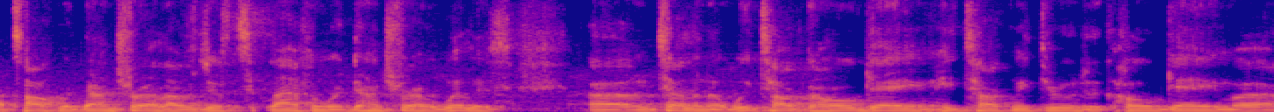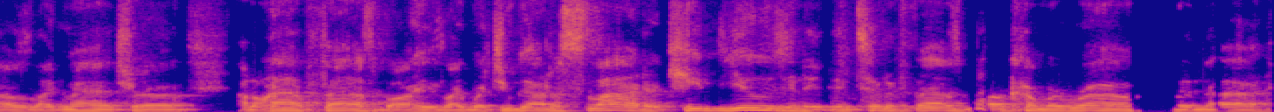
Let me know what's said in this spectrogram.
I talked with Dontrelle. I was just laughing with Dontrelle Willis, um, telling him we talked the whole game. He talked me through the whole game. Uh, I was like, man, Trell, I don't have fastball. He's like, but you got a slider. Keep using it until the fastball come around. And uh,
